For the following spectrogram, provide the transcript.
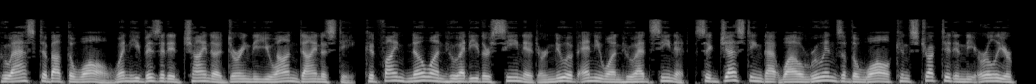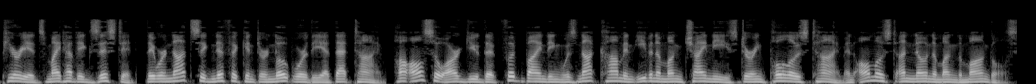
who asked about the wall when he visited China during the Yuan dynasty, could find no one who had either seen it or knew of anyone who had seen it, suggesting that while ruins of the wall constructed in the earlier periods might have existed, they were not significant or noteworthy at that time. Haw also argued that footbinding was not common even among Chinese during Polo's time and almost unknown among the Mongols.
